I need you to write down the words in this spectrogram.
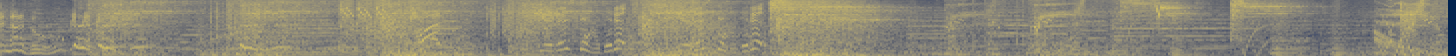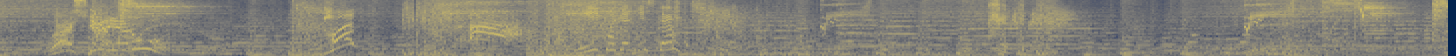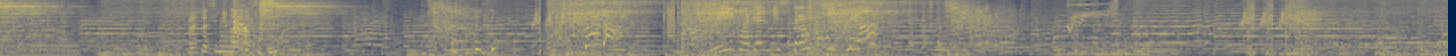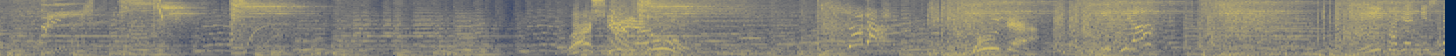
いいならどう？許してあげる。許してあげる。わしがやろう！はっ！いい加減にして。私に任せて。いい加減にしていくよ。わしがやろう！どうだ？どうじゃ？いくよ。いい加減にして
